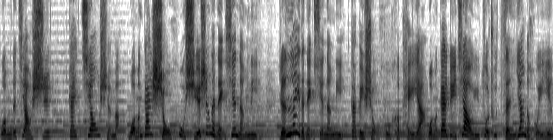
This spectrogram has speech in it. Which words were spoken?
我们的教师该教什么？我们该守护学生的哪些能力？人类的哪些能力该被守护和培养？我们该对教育做出怎样的回应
